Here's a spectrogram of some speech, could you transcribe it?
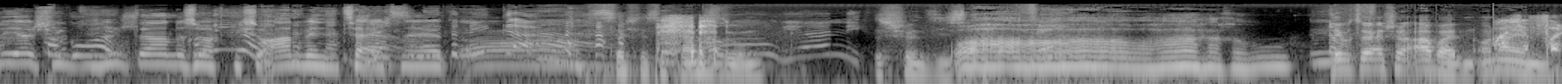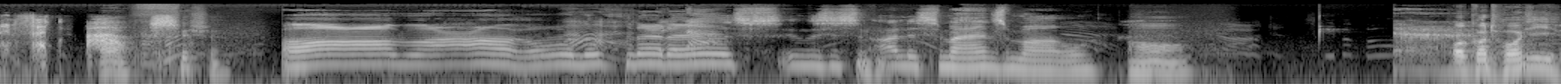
die Lea schwingt den Hintern. Das macht mich so an, wenn sie zeichnet. Oh, soll ich das noch ranzoomen? Das ist schön süß. oh Maru. Der soll eigentlich schon arbeiten. Oh Boah, ich hab nein. voll den fetten Oh. Fische. Oh, Maru, look at this. Das ist alles meins, Maru. Oh. Oh Gott, Horti.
